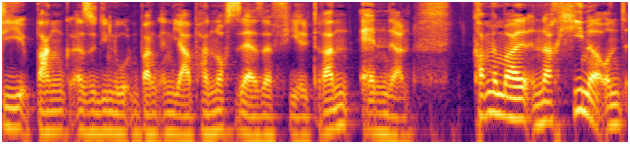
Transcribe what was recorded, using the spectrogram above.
die Bank, also die Notenbank in Japan noch sehr, sehr viel dran ändern. Kommen wir mal nach China und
